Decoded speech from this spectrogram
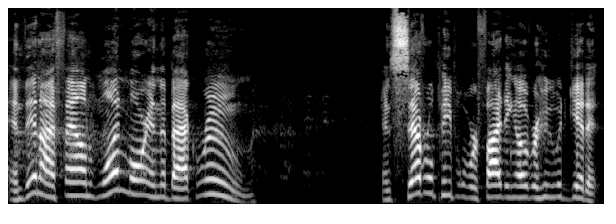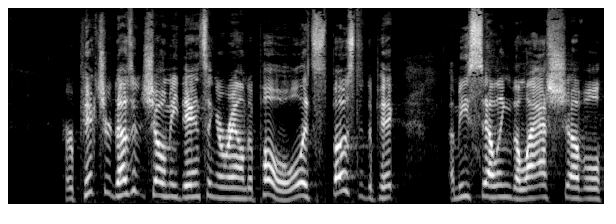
and then I found one more in the back room. And several people were fighting over who would get it. Her picture doesn't show me dancing around a pole, it's supposed to depict me selling the last shovel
